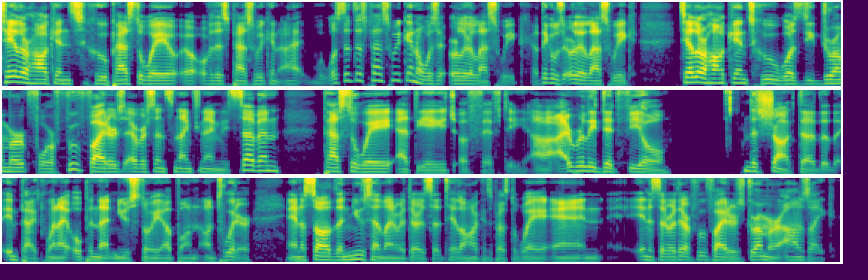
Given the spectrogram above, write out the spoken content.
Taylor Hawkins, who passed away over this past weekend. I, was it this past weekend or was it earlier last week? I think it was earlier last week. Taylor Hawkins, who was the drummer for Foo Fighters ever since 1997, passed away at the age of 50. Uh, I really did feel the shock, the, the, the, impact when I opened that news story up on, on Twitter and I saw the news headline right there that said Taylor Hawkins passed away and, and it said right there Foo Fighters drummer. I was like,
